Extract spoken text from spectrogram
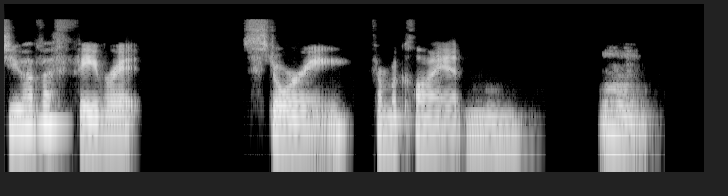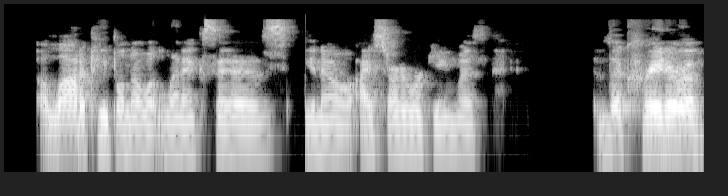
Do you have a favorite story from a client? Mm. Mm. A lot of people know what Linux is. You know, I started working with the creator of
